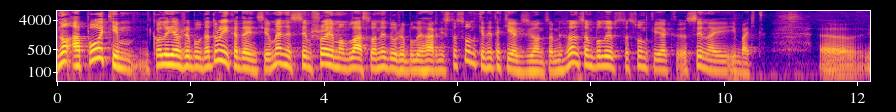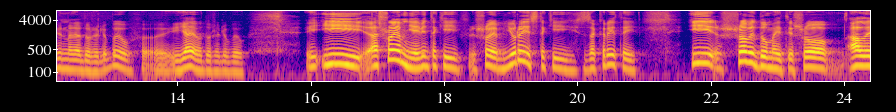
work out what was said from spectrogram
Ну, а потім, коли я вже був на другій каденції, у мене з цим Шоємом Ласло не дуже були гарні стосунки, не такі, як з Гьонцем. З Гьонцем були стосунки як сина і, і батька. Е, Він мене дуже любив, е, і я його дуже любив. І, і, а Шоєм ні, він такий, Шоєм юрист, такий закритий. І що ви думаєте, що. Але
